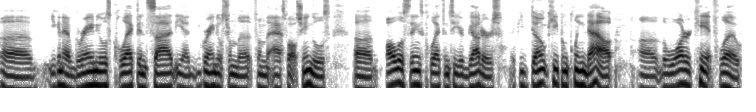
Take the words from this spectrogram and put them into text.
Uh, you can have granules collect inside. You know, granules from the from the asphalt shingles. Uh, all those things collect into your gutters. If you don't keep them cleaned out, uh, the water can't flow,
